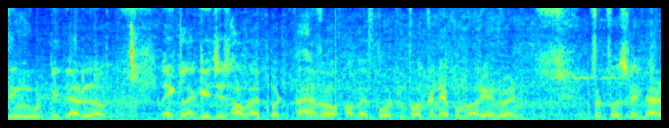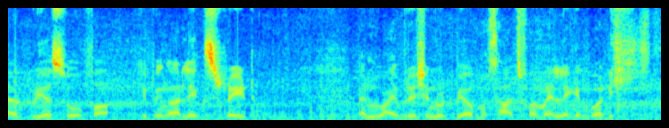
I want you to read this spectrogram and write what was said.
thing would be there, now, like luggage is how I put, I have a how I put for Kanyakumari and when. If it was like that, I would be a sofa, keeping our legs straight, and vibration would be a massage for my leg and body.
